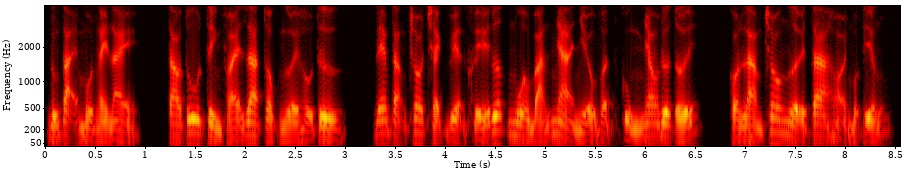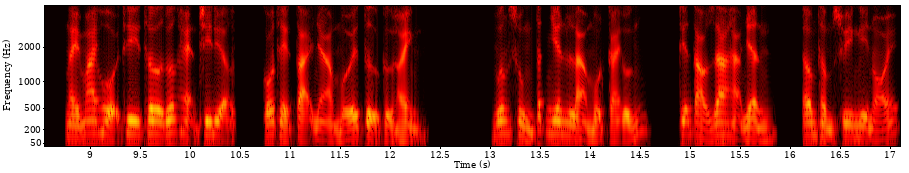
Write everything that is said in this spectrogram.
Đúng tại một ngày này, Tào Tu tình phái gia tộc người hầu tư, đem tặng cho trạch viện khế ước mua bán nhà nhiều vật cùng nhau đưa tới, còn làm cho người ta hỏi một tiếng, ngày mai hội thi thơ ước hẹn chi địa, có thể tại nhà mới tử cử hành. Vương Sùng tất nhiên là một cái ứng, tiện Tào ra hạ nhân, âm thầm suy nghĩ nói,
